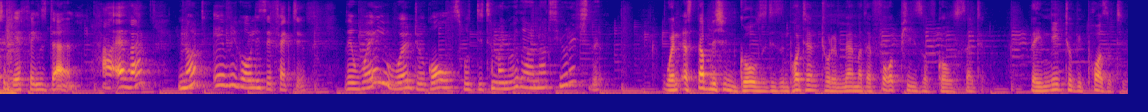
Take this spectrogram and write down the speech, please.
to get things done. However, not every goal is effective. The way you word your goals will determine whether or not you reach them. When establishing goals, it is important to remember the four P's of goal setting. They need to be positive,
